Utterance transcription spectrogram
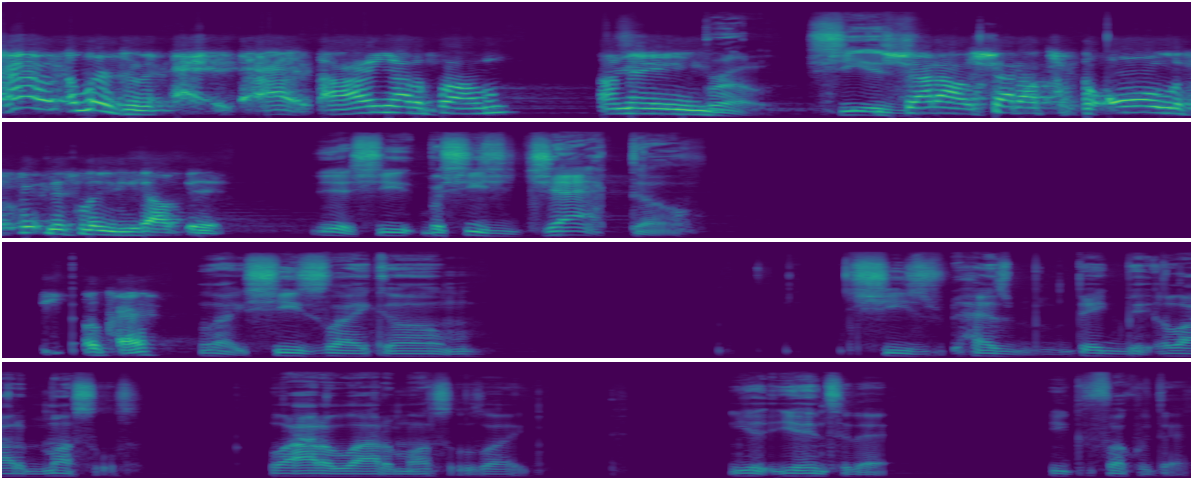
I, listen, I, I, I ain't got a problem. I mean, bro. She is shout out, shout out to all the fitness ladies out there. yeah. She but she's jacked though. Okay. Like she's like um. She's has big, big a lot of muscles, a lot of lot of muscles. Like you you're into that. You can fuck with that.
